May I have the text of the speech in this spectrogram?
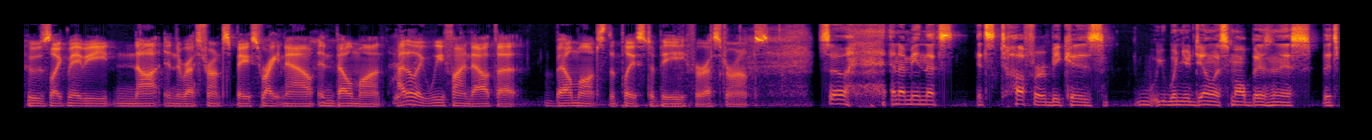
Who's like maybe not in the restaurant space right now in Belmont? How do like we find out that Belmont's the place to be for restaurants? So, and I mean that's it's tougher because when you're dealing with small business, it's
